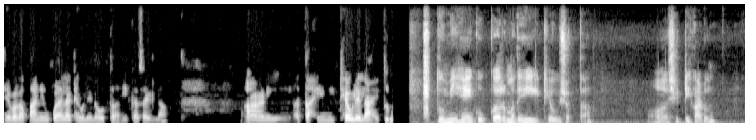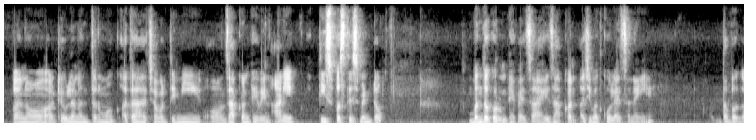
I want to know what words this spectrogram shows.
हे बघा पाणी उकळायला ठेवलेलं होतं एका साईडला आणि आता हे मी ठेवलेलं आहे. तुम्ही तुम्ही हे कुकरमध्येही ठेवू शकता शिट्टी काढून. पण ठेवल्यानंतर मग आता ह्याच्यावरती मी झाकण ठेवेन. आणि तीस पस्तीस मिनटं बंद करून ठेवायचं आहे झाकण अजिबात खोलायचं नाही आहे आता बघा.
